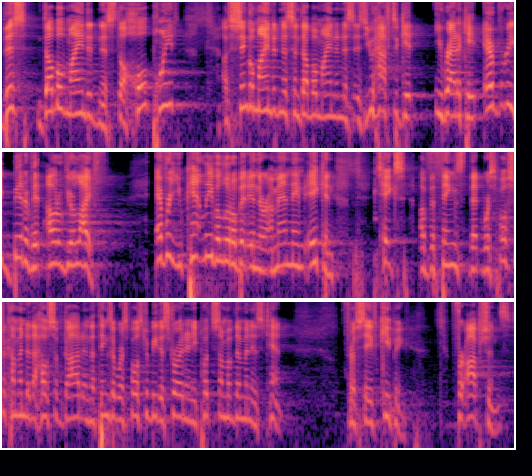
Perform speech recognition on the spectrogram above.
This double mindedness, the whole point of single mindedness and double mindedness is you have to get eradicate every bit of it out of your life. Every you can't leave a little bit in there. A man named Achan takes of the things that were supposed to come into the house of God and the things that were supposed to be destroyed, and he puts some of them in his tent for safekeeping, for options.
